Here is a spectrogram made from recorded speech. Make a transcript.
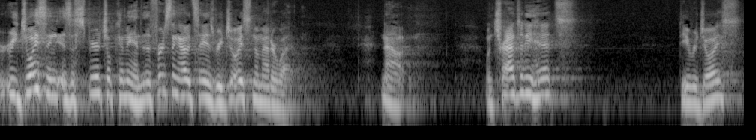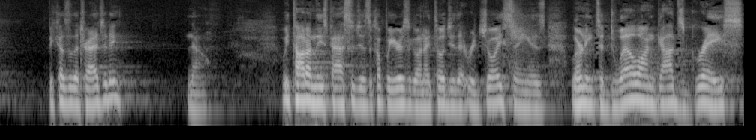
Rejoicing is a spiritual command. The first thing I would say is rejoice no matter what. Now, when tragedy hits, do you rejoice because of the tragedy? No. We taught on these passages a couple years ago, and I told you that rejoicing is learning to dwell on God's grace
